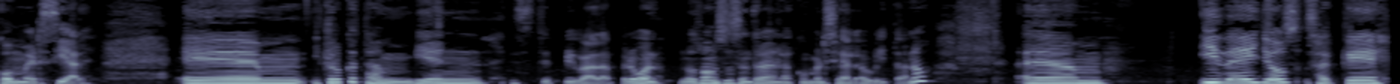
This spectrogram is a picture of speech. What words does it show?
comercial. Em, y creo que también este, privada, pero bueno, nos vamos a centrar en la comercial ahorita, ¿no? Em, y de ellos saqué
